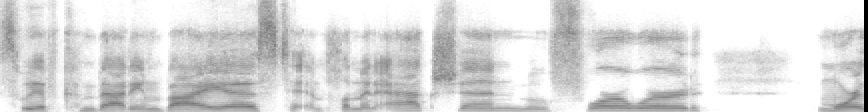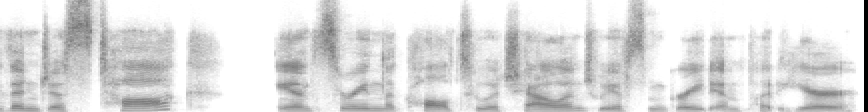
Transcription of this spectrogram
So we have combating bias to implement action, move forward, more than just talk, answering the call to a challenge. We have some great input here.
